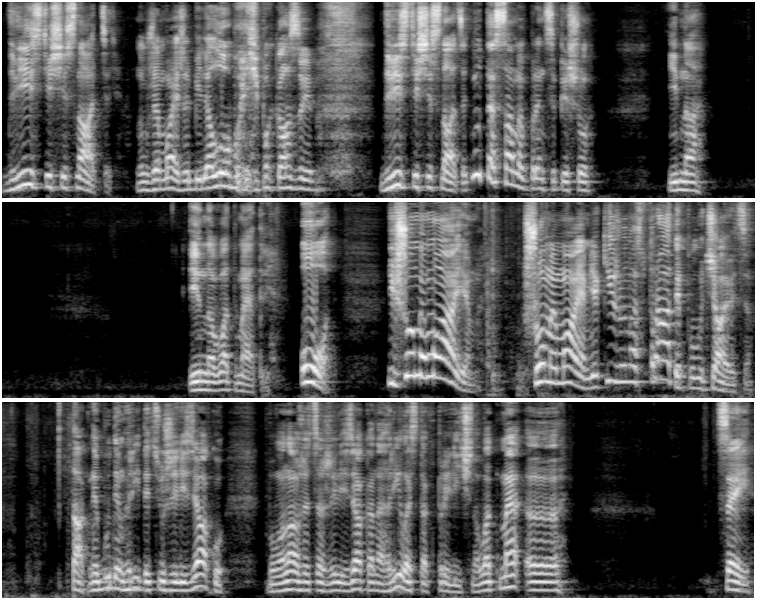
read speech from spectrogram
216. Ну, вже майже біля лоба її показую. 216. Ну, те саме, в принципі, що і на. І на ватметрі. От! І що ми маємо? Що ми маємо? Які ж у нас втрати получаються? Так, не будемо гріти цю железяку, бо вона вже ця железяка нагрілась так прилічно. Ватме, е, цей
